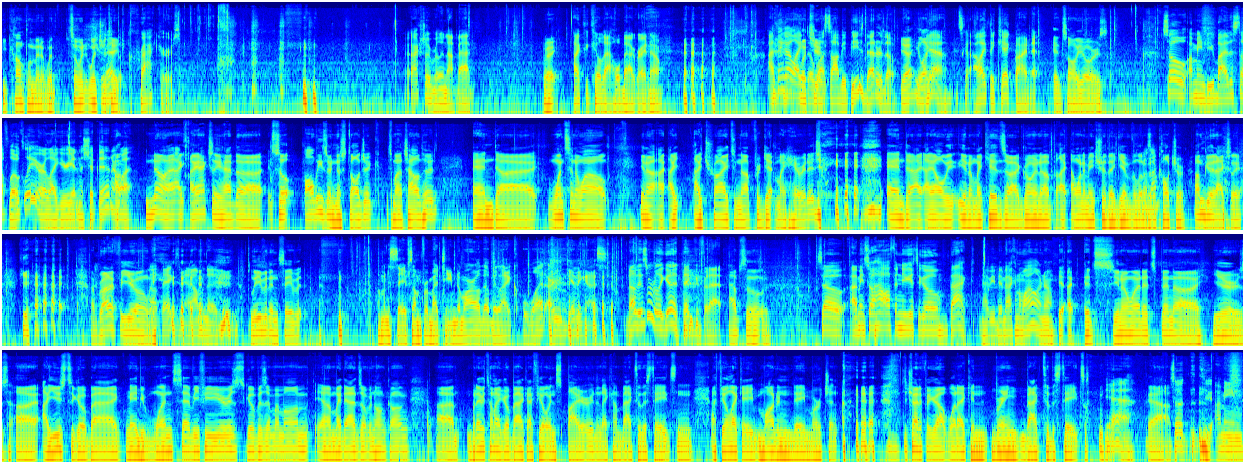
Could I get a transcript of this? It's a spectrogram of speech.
you complement it with. So, what, what's your shrimp take? crackers. Actually, really not bad. Right? I could kill that whole bag right now. I think I like What's the your- wasabi peas better though. Yeah, you like? yeah, it's got, I like the kick behind it. It's all yours. So, I mean, do you buy this stuff locally, or like you're getting it shipped in, or Uh, what? No, I, I actually had. Uh, so all these are nostalgic to my childhood, and uh, once in a while, you know, I, I, I try to not forget my heritage, and uh, I, I always, you know, my kids are growing up. I, I want to make sure they give a little Want bit some? of culture. I'm good actually. Yeah, I brought it for you only. Oh, thanks, man. I'm gonna Leave it and save it. I'm gonna save some for my team tomorrow. They'll be like, "What are you giving us?" no, these were really good. Thank you for that. Absolutely. So, I mean, so how often do you get to go back? Have you been back in a while or no? Yeah, it's you know what? It's been uh, years. Uh, I used to go back maybe once every few years to go visit my mom. Uh, my dad's over in Hong Kong, uh, but every time I go back, I feel inspired, and I come back to the states, and I feel like a modern day merchant to try to figure out what I can bring back to the states. Yeah. yeah. So, I mean,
